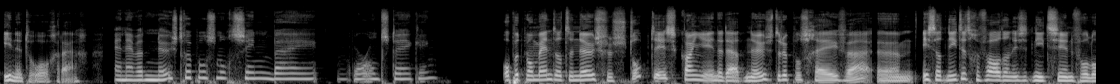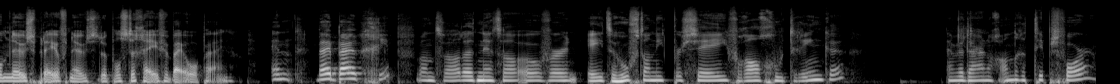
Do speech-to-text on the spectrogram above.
in het oor graag. En hebben neusdruppels nog zin bij een oorontsteking? Op het moment dat de neus verstopt is, kan je inderdaad neusdruppels geven. Um, is dat niet het geval, dan is het niet zinvol om neusspray of neusdruppels te geven bij oorpijn. En bij buikgriep, want we hadden het net al over, eten hoeft dan niet per se, vooral goed drinken. Hebben we daar nog andere tips voor?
